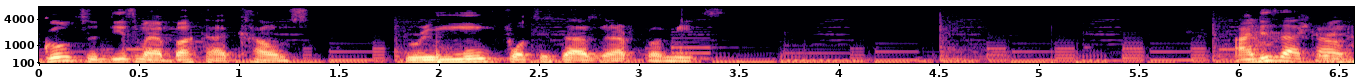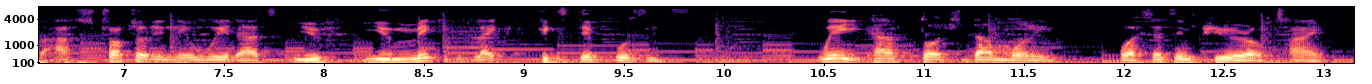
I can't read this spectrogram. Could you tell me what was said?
go to this my bank account, remove 40,000 naira from it. And these Okay. accounts are structured in a way that you you make it like fixed deposits, where you can't touch that money for a certain period of time.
